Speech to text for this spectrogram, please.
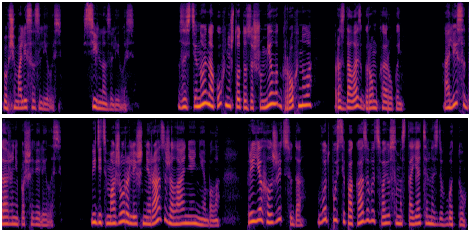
В общем, Алиса злилась. Сильно злилась. За стеной на кухне что-то зашумело, грохнуло, раздалась громкая ругань. Алиса даже не пошевелилась. Видеть мажора лишний раз желания не было. Приехал жить сюда, вот пусть и показывает свою самостоятельность в быту.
